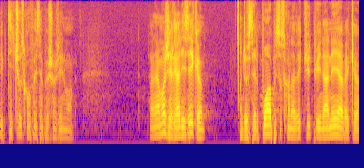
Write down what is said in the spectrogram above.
Les petites choses qu'on fait, ça peut changer le monde. Dernièrement, j'ai réalisé que je faisais le point sur ce qu'on a vécu depuis une année avec euh,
